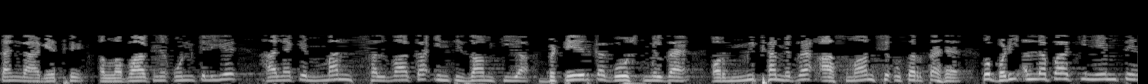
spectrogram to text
تنگ آ گئے تھے۔ اللہ پاک نے ان کے لیے حالانکہ من سلوا کا انتظام کیا، بٹیر کا گوشت مل رہا ہے اور میٹھا مل رہا ہے، آسمان سے اترتا ہے۔ تو بڑی اللہ پاک کی نعمتیں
